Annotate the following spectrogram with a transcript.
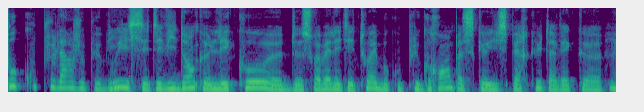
beaucoup plus large public. Oui, c'est évident que l'écho euh, de Sois belle et tais-toi est beaucoup plus grand parce qu'il se percute avec, euh, mm.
